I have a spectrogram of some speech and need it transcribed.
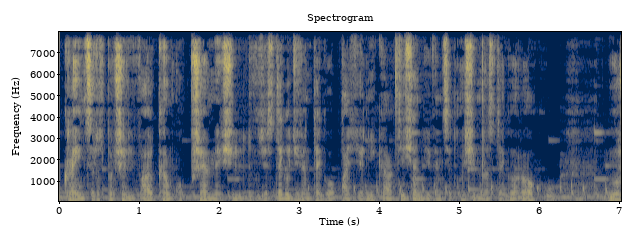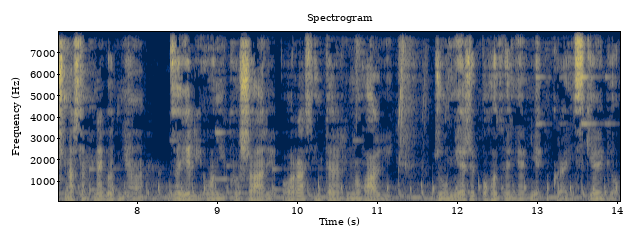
Ukraińcy rozpoczęli walkę o Przemyśl 29 października 1918 roku. Już następnego dnia zajęli oni koszary oraz internowali żołnierzy pochodzenia nieukraińskiego.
